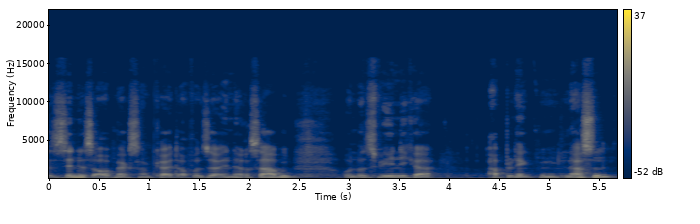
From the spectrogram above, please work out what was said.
Sinnesaufmerksamkeit auf unser Inneres haben und uns weniger ablenken lassen.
